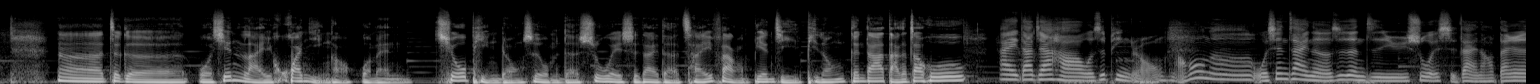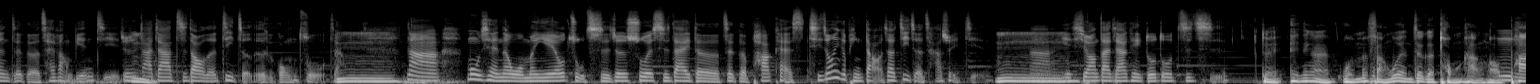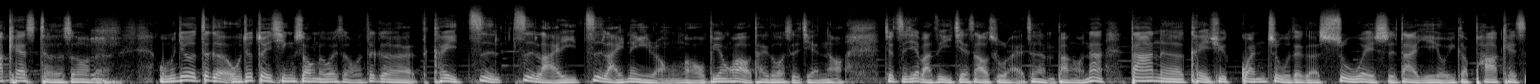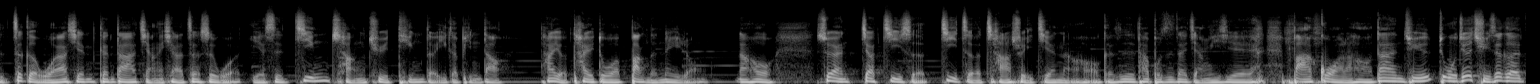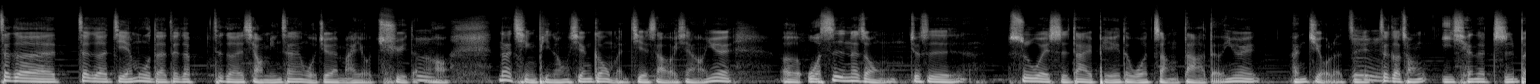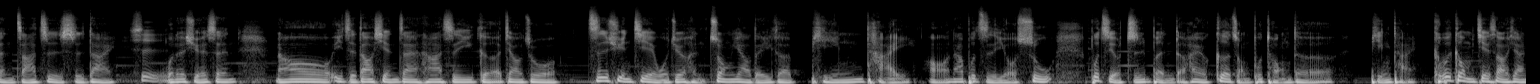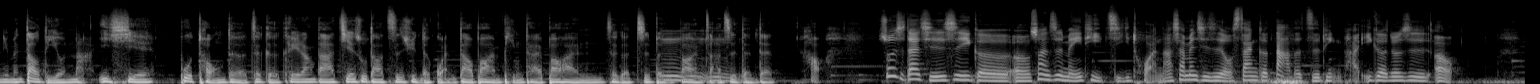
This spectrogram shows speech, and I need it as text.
那这个我先来欢迎哈，我们邱品荣是我们的数位时代的采访编辑，品荣跟大家打个招呼。嗨，大家好，我是品荣。然后呢，我现在呢是任职于数位时代，然后担任这个采访编辑，就是大家知道的记者的这个工作。这样。嗯。那目前呢，我们也有主持，就是数位时代的这个 podcast，其中一个频道叫记者茶水间。嗯。那也希望大家可以多多支持。对，哎，你看我们访问这个同行哈、嗯、，podcast 的时候呢。嗯 我们就这个，我就最轻松的。为什么？这个可以自自来自来内容哦，我不用花我太多时间哦，就直接把自己介绍出来，这很棒哦。那大家呢可以去关注这个数位时代，也有一个 podcast，这个我要先跟大家讲一下，这是我也是经常去听的一个频道，它有太多棒的内容。然后虽然叫记者记者茶水间了哈，可是他不是在讲一些八卦了哈。但取我觉得取这个这个这个节目的这个这个小名称，我觉得蛮有趣的哈。嗯、那请品荣先跟我们介绍一下，因为呃我是那种就是数位时代陪着我长大的，因为很久了，这、嗯、这个从以前的纸本杂志时代是我的学生，然后一直到现在，它是一个叫做。资讯界我觉得很重要的一个平台哦，那不只有书，不只有纸本的，还有各种不同的平台。可不可以跟我们介绍一下，你们到底有哪一些不同的这个可以让大家接触到资讯的管道？包含平台，包含这个纸本，包含杂志等等。嗯嗯嗯、好，说实在其实是一个呃，算是媒体集团那、啊、下面其实有三个大的子品牌，一个就是呃。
